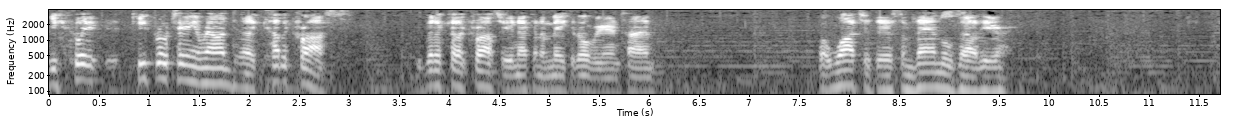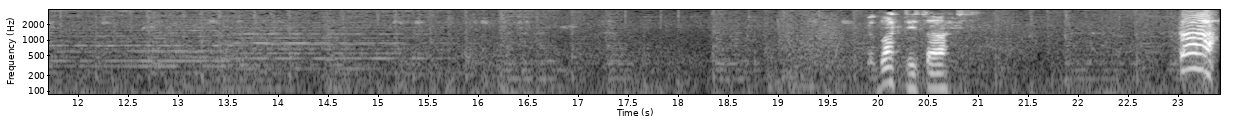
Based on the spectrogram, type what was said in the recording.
you clear, keep rotating around. Uh, cut across. You better cut across, or you're not going to make it over here in time. But watch it. There's some vandals out here. Good luck, D-Sox. Ah!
